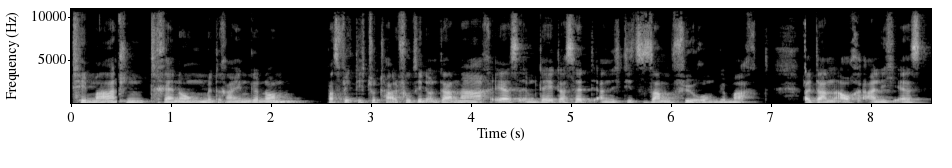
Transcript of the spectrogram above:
thematischen Trennungen mit reingenommen, was wirklich total funktioniert. Und danach erst im Dataset eigentlich die Zusammenführung gemacht. Weil dann auch eigentlich erst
